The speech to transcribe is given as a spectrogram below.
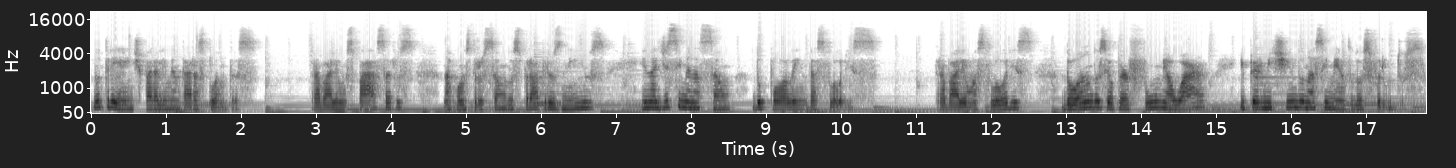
nutriente para alimentar as plantas. Trabalham os pássaros na construção dos próprios ninhos e na disseminação do pólen das flores. Trabalham as flores, doando seu perfume ao ar e permitindo o nascimento dos frutos.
